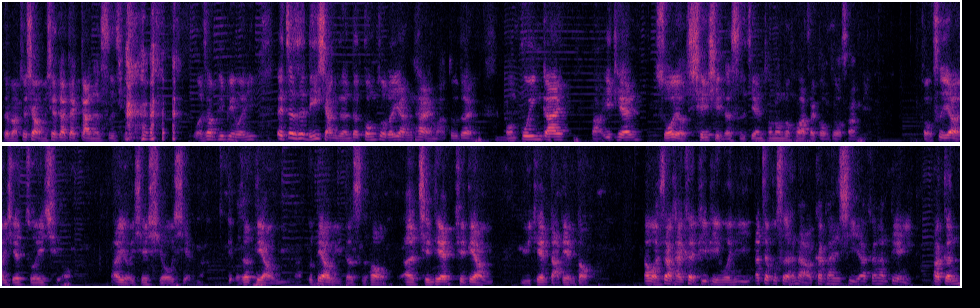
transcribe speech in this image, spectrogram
对吧？就像我们现在在干的事情。晚上批评文艺，哎，这是理想人的工作的样态嘛，对不对？我们不应该把一天所有清醒的时间，通通都花在工作上面，总是要有一些追求，要有一些休闲嘛。我说钓鱼嘛，不钓鱼的时候，呃，晴天去钓鱼，雨天打电动，那晚上还可以批评文艺，啊，这不是很好？看看戏啊，看看电影，啊，跟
